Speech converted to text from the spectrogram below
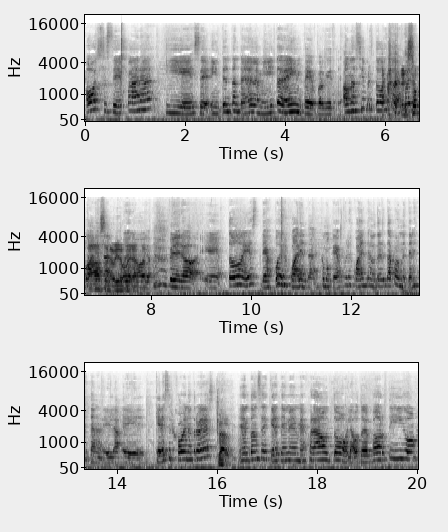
O, o se separan y eh, se intentan tener la minita de 20, porque onda siempre todo esto después de Eso los 40. pasa en la vida Bueno, real. obvio. Pero eh, todo es después de los 40. Es como que después de los 40 es otra etapa donde tenés que tener, el, eh, querés ser joven otra vez. Claro. Entonces querés tener el mejor auto, o el auto deportivo,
